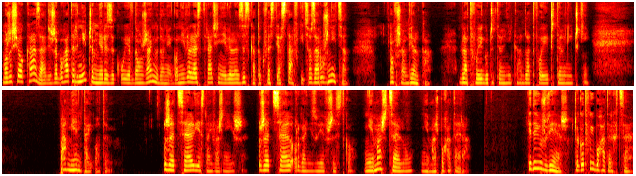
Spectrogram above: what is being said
Może się okazać, że bohater niczym nie ryzykuje w dążeniu do niego, niewiele straci, niewiele zyska, to kwestia stawki, co za różnica. Owszem, wielka. Dla twojego czytelnika, dla twojej czytelniczki. Pamiętaj o tym, że cel jest najważniejszy, że cel organizuje wszystko. Nie masz celu, nie masz bohatera. Kiedy już wiesz, czego twój bohater chce,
